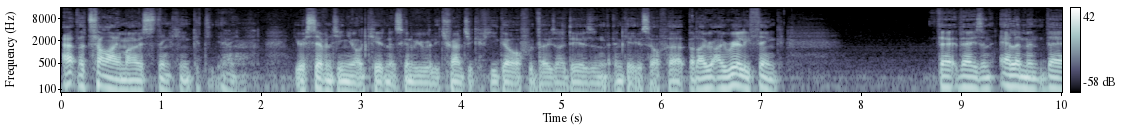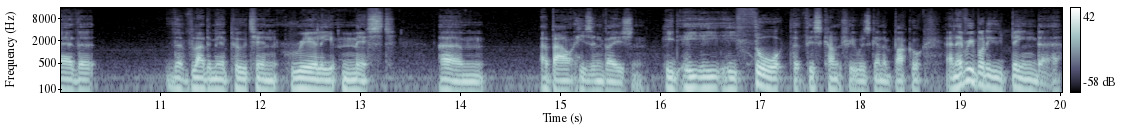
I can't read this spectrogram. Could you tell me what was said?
at the time, I was thinking, you're a 17 year old kid and it's going to be really tragic if you go off with those ideas and, and get yourself hurt. But I, I really think there, there's an element there that, that Vladimir Putin really missed um, about his invasion. He, he, he thought that this country was going to buckle, and everybody who'd been there,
